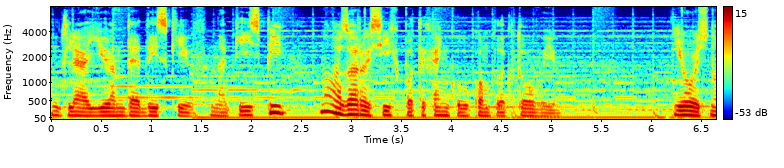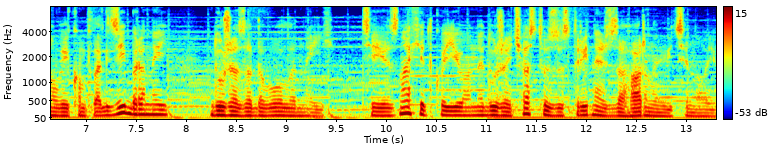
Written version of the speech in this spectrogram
для UMD дисків на PSP, ну а зараз їх потихеньку укомплектовую. І ось новий комплект зібраний, дуже задоволений цією знахідкою, не дуже часто зустрінеш за гарною ціною.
